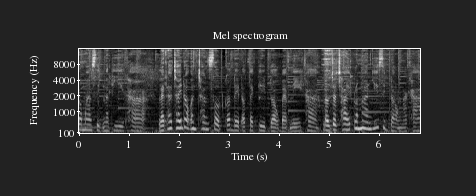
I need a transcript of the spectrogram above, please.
ประมาณ 10 นาทีค่ะ และถ้าใช้ดอกอัญชันสดก็เด็ดเอาแต่กลีบดอกแบบนี้ค่ะ เราจะใช้ประมาณ 20 ดอกนะคะ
